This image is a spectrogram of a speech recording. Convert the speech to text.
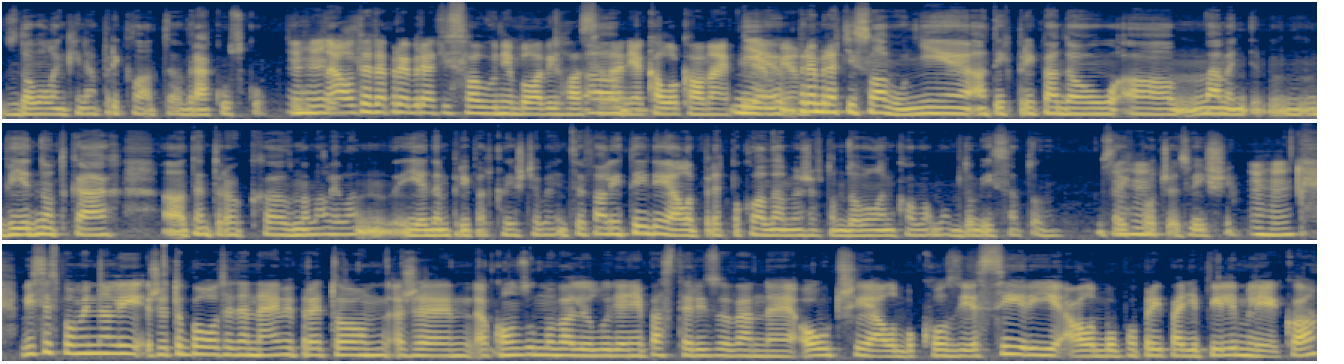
z dovolenky napríklad v Rakúsku. Mm-hmm. Mm, ale teda pre Bratislavu nebola vyhlásená uh, nejaká lokálna epidémia? Nie, pre Bratislavu nie a tých prípadov uh, máme v jednotkách. Uh, tento rok sme mali len jeden prípad kliešťovej encefalitídy, ale predpokladáme, že v tom dovolenkovom období sa to sa ich uh-huh. počet zvýši. Uh-huh. Vy ste spomínali, že to bolo teda najmä preto, že konzumovali ľudia nepasterizované ovčie alebo kozie síry alebo po prípade pili mlieko.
